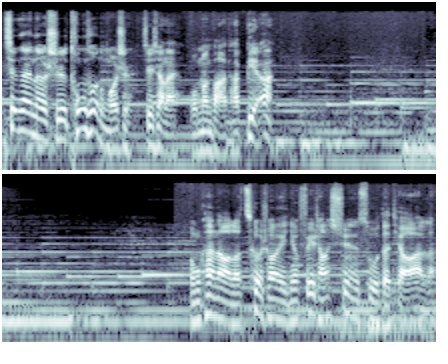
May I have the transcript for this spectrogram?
现在呢是通透的模式，接下来我们把它变暗。我们看到了侧窗已经非常迅速的调暗了，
